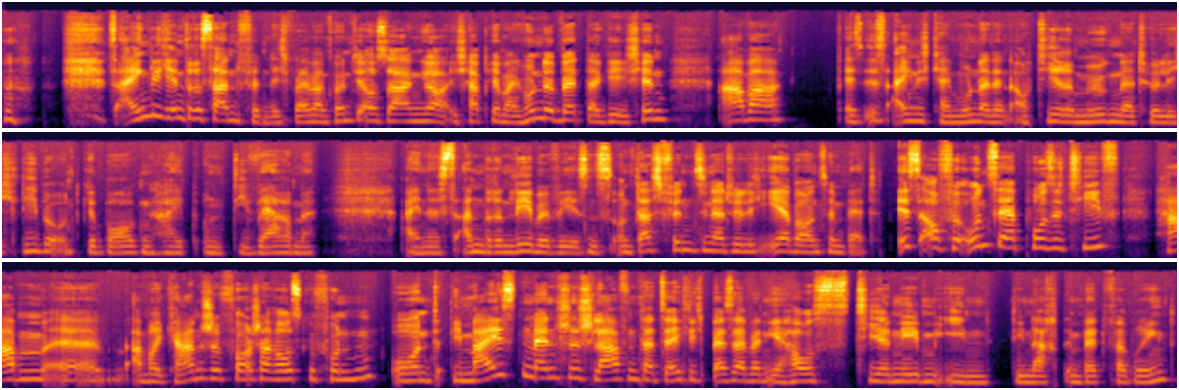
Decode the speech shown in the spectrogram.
ist eigentlich interessant, finde ich, weil man könnte ja auch sagen, ja, ich habe hier mein Hundebett, da gehe ich hin. Aber es ist eigentlich kein Wunder, denn auch Tiere mögen natürlich Liebe und Geborgenheit und die Wärme eines anderen Lebewesens. Und das finden sie natürlich eher bei uns im Bett. Ist auch für uns sehr positiv, haben äh, amerikanische Forscher herausgefunden. Und die meisten Menschen schlafen tatsächlich besser, wenn ihr Haustier neben ihnen die Nacht im Bett verbringt.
